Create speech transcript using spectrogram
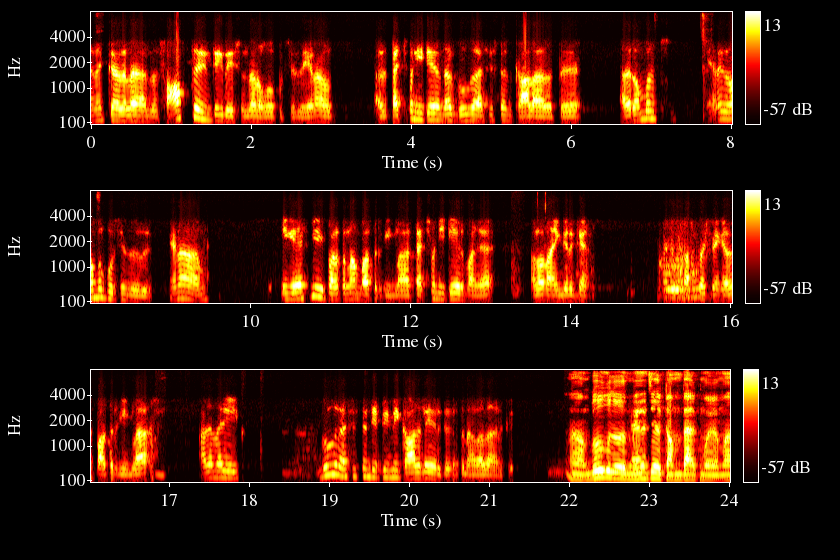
எனக்கு அதில் அந்த சாஃப்ட்வேர் இன்டெகிரேஷன் தான் ரொம்ப பிடிச்சது ஏன்னா அது டச் பண்ணிட்டே இருந்தா கூகுள் அசிஸ்டன்ட் கால் ஆகுது அது ரொம்ப எனக்கு ரொம்ப பிடிச்சிருந்தது. ஏன்னா நீங்க எஸ்பிஐ படத்தெல்லாம் பார்த்துருக்கீங்களா? டச் பண்ணிட்டே இருப்பாங்க. ஹலோ நான் இங்க இருக்கேன். சஸ்பெக்ட் எங்கேயாவது பார்த்துருக்கீங்களா? அதே மாதிரி கூகுள் அசிஸ்டன்ட் எப்பயுமே காதலே இருக்கிறது நல்லா தான் இருக்கு கூகுள் ஒரு மேஜர் கம்பேக் மூலமா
